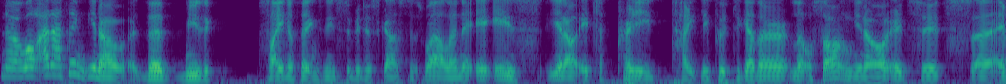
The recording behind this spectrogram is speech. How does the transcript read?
No, well, and I think you know the music side of things needs to be discussed as well, and it, it is you know it's a pretty tightly put together little song. You know, it's it's uh,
